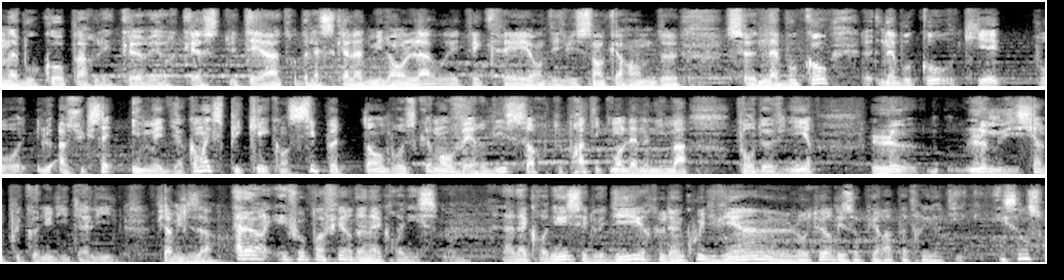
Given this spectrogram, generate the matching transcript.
Nabucco par les chœurs et orchestres du théâtre de la Scala de Milan, là où été créé en 1842 ce Nabucco. Euh, Nabucco qui est pour un succès immédiat. Comment expliquer qu'en si peu de temps, brusquement, Verdi sorte pratiquement de l'anonymat pour devenir le, le musicien le plus connu d'Italie, Pierre Milza? Alors, il faut pas faire d'anachronisme. L'anachronisme, c'est de dire, tout d'un coup, il devient euh, l'auteur des opéras patriotiques. Ils s'en sont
